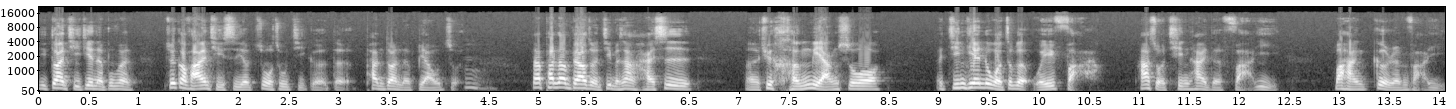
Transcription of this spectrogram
一段期间的部分，最高法院其实有做出几个的判断的标准。嗯，那判断标准基本上还是呃去衡量说，呃，今天如果这个违法，它所侵害的法益，包含个人法益，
